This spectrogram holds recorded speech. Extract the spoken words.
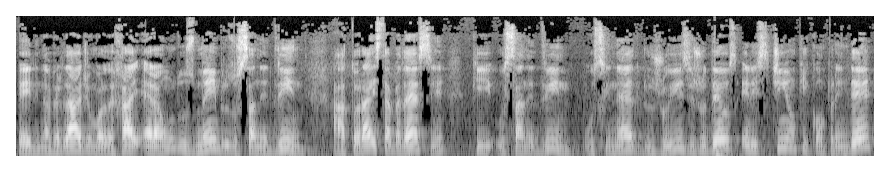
ele na verdade, o Mordecai, era um dos membros do Sanedrin, a Torá estabelece que o Sanedrin, o Sinédrio, os juízes judeus, eles tinham que compreender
